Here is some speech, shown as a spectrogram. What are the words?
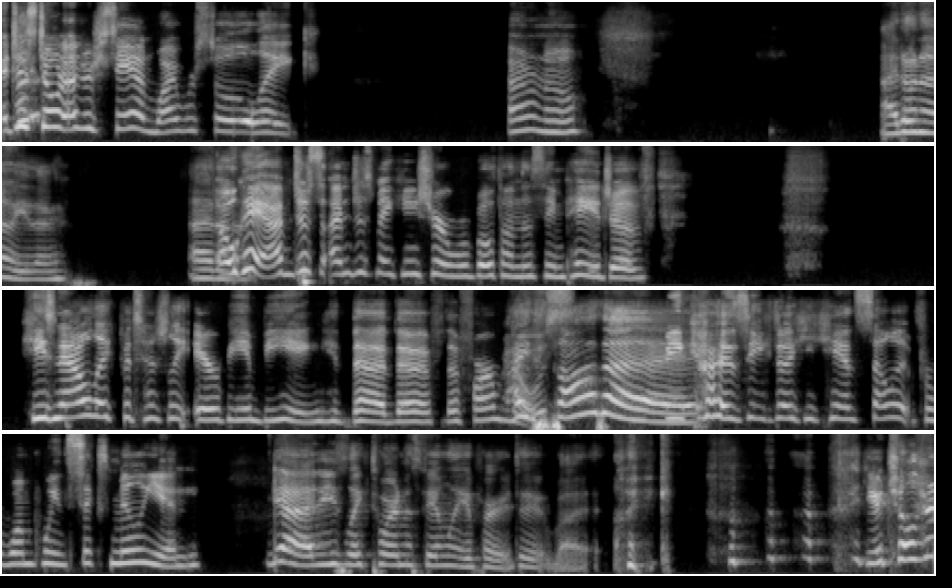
I just don't understand why we're still like I don't know. I don't know either. I don't know. Okay, I'm just I'm just making sure we're both on the same page of he's now like potentially Airbnb-ing the the farmhouse. I saw that because he he can't sell it for 1.6 million. Yeah, and he's like torn his family apart too. But like, your children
